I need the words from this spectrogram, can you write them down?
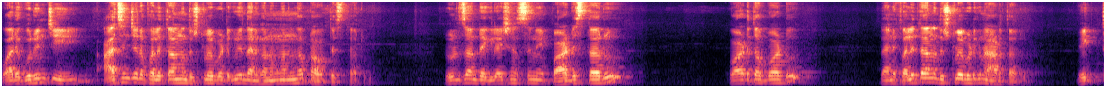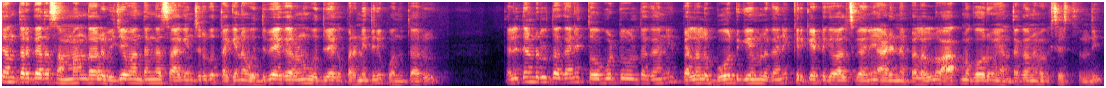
వారి గురించి ఆశించిన ఫలితాలను దృష్టిలో పెట్టుకుని దానికి అనుగుణంగా ప్రవర్తిస్తారు. రూల్స్ అండ్ రెగ్యులేషన్స్ని పాటిస్తారు. వాటితో పాటు దాని ఫలితాలను దృష్టిలో పెట్టుకుని ఆడతారు. వ్యక్తి అంతర్గత సంబంధాలు విజయవంతంగా సాగించడానికి తగిన ఉద్వేగాలను ఉద్వేగ పరిణితిని పొందుతారు. తల్లిదండ్రులతో కానీ తోబుట్టువులతో కానీ పిల్లలు బోర్డు గేమ్లు కానీ క్రికెట్ గేమ్స్ కానీ ఆడిన పిల్లల్లో ఆత్మగౌరవం ఎంతగానో వికసిస్తుంది.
